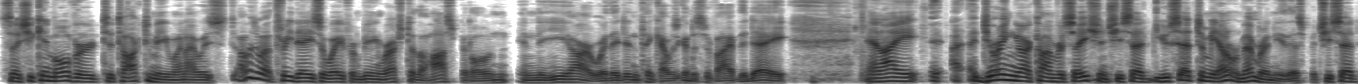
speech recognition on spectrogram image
so she came over to talk to me when I was I was about three days away from being rushed to the hospital in, in the ER where they didn't think I was going to survive the day. And I, I during our conversation, she said, "You said to me, I don't remember any of this, but she said."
